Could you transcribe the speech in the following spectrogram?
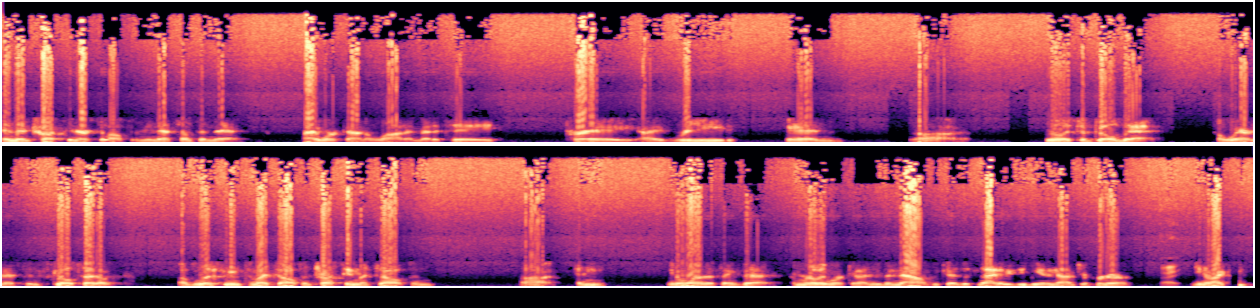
and then trusting ourselves. I mean, that's something that I work on a lot. I meditate, pray, I read, and uh, really to build that awareness and skill set of of listening to myself and trusting myself and uh, and you know one of the things that I'm really working on even now because it's not easy being an entrepreneur. Right. You know, I can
